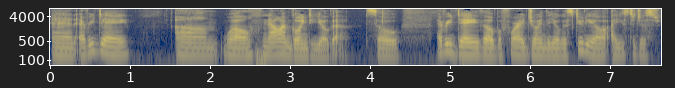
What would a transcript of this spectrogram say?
and every day, um, well, now I'm going to yoga. So every day, though, before I joined the yoga studio, I used to just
